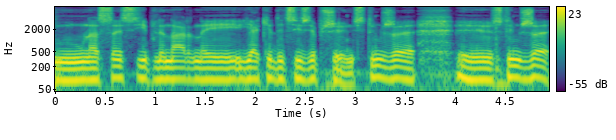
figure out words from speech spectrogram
na sesji plenarnej, jakie decyzje przyjąć. Z tym, że, z tym, że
